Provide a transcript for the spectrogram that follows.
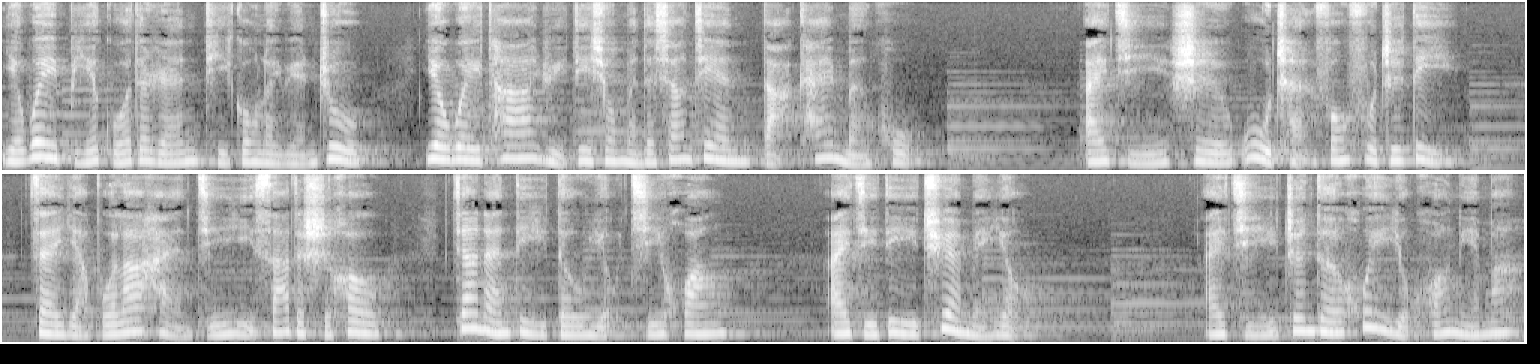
也为别国的人提供了援助，又为他与弟兄们的相见打开门户。埃及是物产丰富之地，在亚伯拉罕及以撒的时候，迦南地都有饥荒，埃及地却没有。埃及真的会有荒年吗？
